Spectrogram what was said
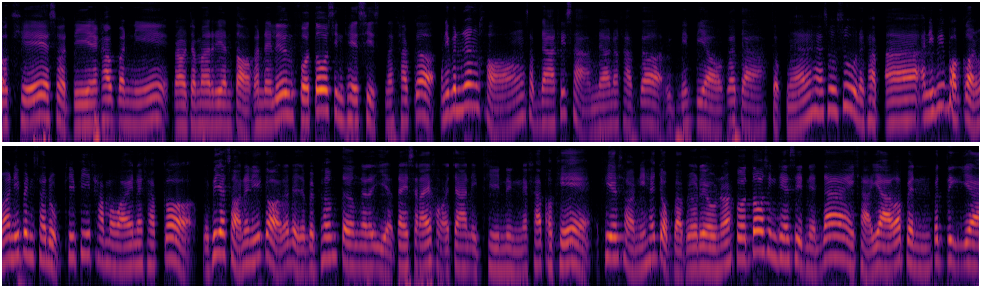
โอเค สวัสดีนะครับ วันนี้เราจะมาเรียนต่อกันในเรื่อง photosynthesis นะครับ ก็อันนี้เป็นเรื่องของสัปดาห์ที่ 3 แล้วนะครับ ก็อีกนิดเดียวก็จะจบแล้วนะฮะ สู้ๆ นะครับ อ่า อันนี้พี่บอกก่อนว่านี้เป็นสรุปที่พี่ทำเอาไว้นะครับ ก็เดี๋ยวพี่จะสอนในนี้ก่อน แล้วเดี๋ยวจะไปเพิ่มเติมรายละเอียดในสไลด์ของอาจารย์อีกทีหนึ่งนะครับ โอเค พี่จะสอนนี้ให้จบแบบเร็วๆ เนาะ photosynthesis เนี่ยได้ฉายาว่าเป็นปฏิกิริยา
